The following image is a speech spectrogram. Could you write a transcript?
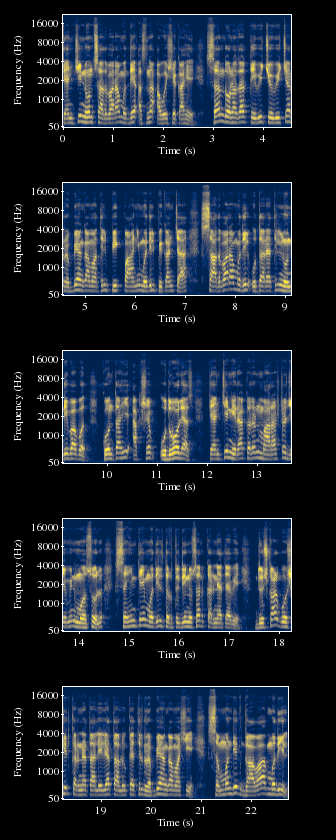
त्यांची नोंद सातबारामध्ये असणं आवश्यक आहे. सन दोन हजार तेवीस चोवीसच्या रब्बी हंगामातील पीक पाहणीमधील पिकांच्या सातबारामधील उताऱ्यातील नोंदीबाबत कोणताही आक्षेप उद्भवल्यास त्यांचे निराकरण महाराष्ट्र जमीन महसूल संहितेमधील तरतुदीनुसार करण्यात यावे. दुष्काळ घोषित करण्यात आलेल्या तालुक्यातील रब्बी हंगामाशी संबंधित गावामधील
